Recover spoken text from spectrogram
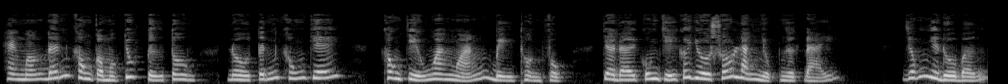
Hàng mọn đến không còn một chút tự tôn, nô tính khống chế, không chịu ngoan ngoãn bị thuần phục, chờ đợi cũng chỉ có vô số lăng nhục ngược đãi. Giống như đùa bẩn,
